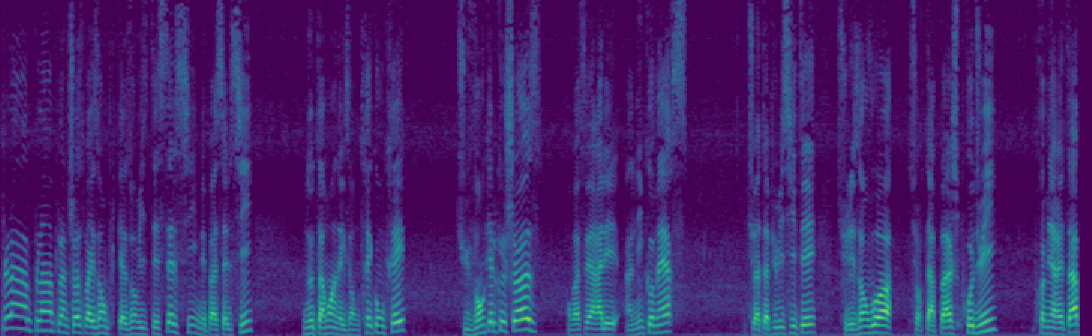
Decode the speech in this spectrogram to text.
plein, plein, plein de choses. Par exemple, qu'elles ont visité celle-ci, mais pas celle-ci. Notamment un exemple très concret. Tu vends quelque chose, on va faire aller un e-commerce, tu as ta publicité, tu les envoies sur ta page produit, première étape.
